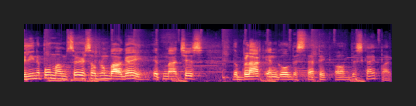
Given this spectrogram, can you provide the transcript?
bili na po ma'am sir, sobrang bagay. It matches the black and gold aesthetic of the SkyPod.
